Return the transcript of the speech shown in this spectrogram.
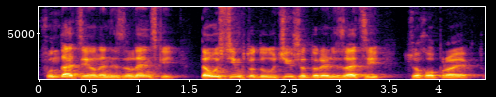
фундації Олени Зеленської та усім, хто долучився до реалізації цього проекту.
